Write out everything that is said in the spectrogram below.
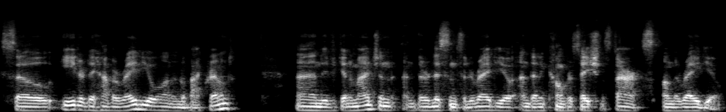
So either they have a radio on in the background, and if you can imagine, and they're listening to the radio, and then a conversation starts on the radio,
